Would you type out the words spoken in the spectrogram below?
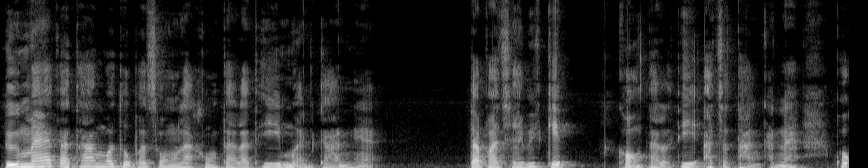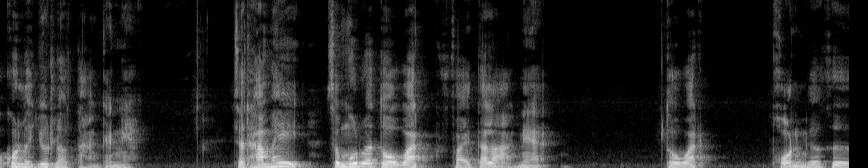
หรือแม้กระทั่งวัตถุประสงค์หลักของแต่ละที่เหมือนกันเนี่ย แต่ปัจจัยวิกฤตของแต่ละที่อาจจะต่างกันนะ เพราะกลยุทธ์เราต่างกันเนี่ยจะทำให้สมมุติว่าตัววัดฝ่ายตลาดเนี่ยตัววัดผลก็คือ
